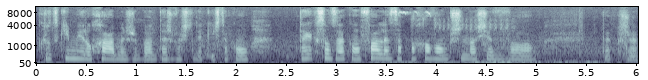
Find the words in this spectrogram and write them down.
krótkimi ruchami, żeby on też właśnie jakąś taką, tak jak sądzę, taką falę zapachową przy nosie wywołał. Także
